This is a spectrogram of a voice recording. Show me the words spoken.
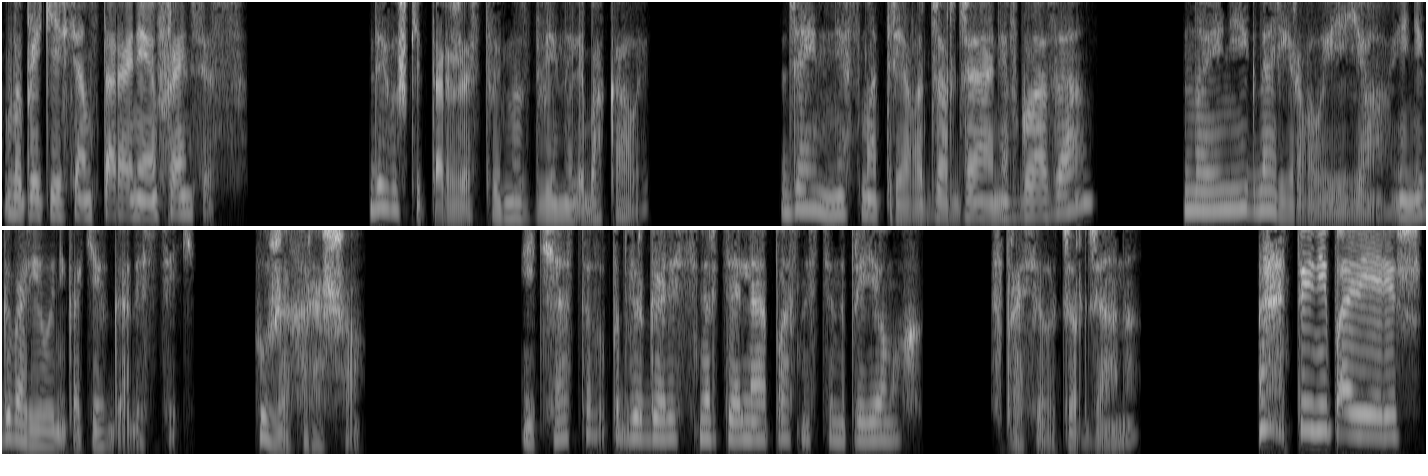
вопреки всем стараниям Фрэнсис». Девушки торжественно сдвинули бокалы. Джейн не смотрела Джорджиане в глаза, но и не игнорировала ее, и не говорила никаких гадостей. Уже хорошо. «И часто вы подвергались смертельной опасности на приемах?» — спросила Джорджиана. «Ты не поверишь»,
